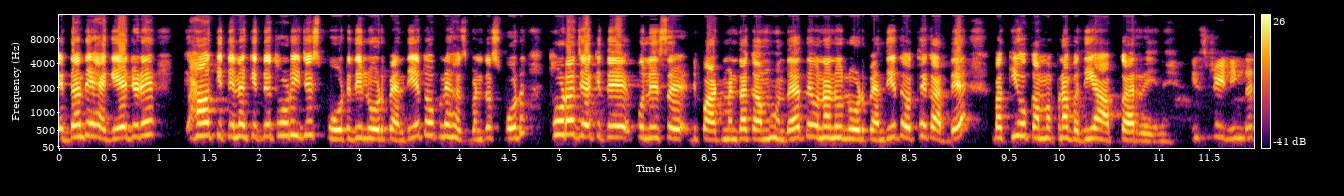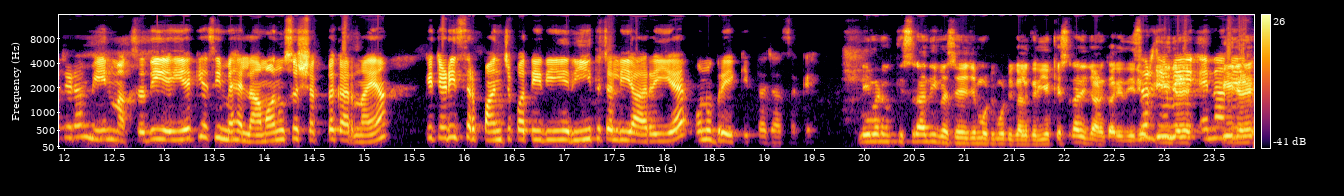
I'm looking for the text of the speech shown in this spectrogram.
ਇਦਾਂ ਦੇ ਹੈਗੇ ਆ ਜਿਹੜੇ ਹਾਂ ਕਿਤੇ ਨਾ ਕਿਤੇ ਥੋੜੀ ਜਿਹੀ ਸਪੋਰਟ ਦੀ ਲੋੜ ਪੈਂਦੀ ਹੈ ਤਾਂ ਆਪਣੇ ਹਸਬੰਡ ਦਾ ਸਪੋਰਟ ਥੋੜਾ ਜਿਹਾ ਕਿਤੇ ਪੁਲਿਸ ਡਿਪਾਰਟਮੈਂਟ ਦਾ ਕੰਮ ਹੁੰਦਾ ਹੈ ਤੇ ਉਹਨਾਂ ਨੂੰ ਲੋੜ ਪੈਂਦੀ ਹੈ ਤੇ ਉੱਥੇ ਕਰਦੇ ਆ। ਬਾਕੀ ਉਹ ਕੰਮ ਆਪਣਾ ਵਧੀਆ ਆਪ ਕਰ ਰਹੇ ਨੇ। ਇਸ ਟ੍ਰੇਨਿੰਗ ਦਾ ਜਿਹੜਾ ਮੇਨ ਮਕਸਦ ਹੀ ਇਹੀ ਹੈ ਕਿ ਅਸੀਂ ਮਹਿਲਾਵਾਂ ਨੂੰ ਸਸ਼ਕਤ ਕਰਨਾ ਆ ਕਿ ਜਿਹੜੀ ਸਰਪੰਚ ਪਤੀ ਦੀ ਰੀਤ ਚੱਲੀ ਆ ਰਹੀ ਹੈ, ਉਹਨੂੰ ਬ੍ਰੇਕ ਕੀਤਾ ਜਾ ਸਕੇ। ਨਹੀਂ ਮੈਡਮ ਕਿਸ ਤਰ੍ਹਾਂ ਦੀ ਵੈਸੇ ਜੇ ਮੋਟੀ ਮੋਟੀ ਗੱਲ ਕਰੀਏ ਕਿਸ ਤਰ੍ਹਾਂ ਦੀ ਜਾਣਕਾਰੀ ਦੇ ਰਹੀ ਹੋ? Sir, ਕੀ ਜਿਵੇਂ ਜਿਹੜੇ ਇਹਨਾਂ ਕੀ ਦੇ- ਜਿਹੜੇ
